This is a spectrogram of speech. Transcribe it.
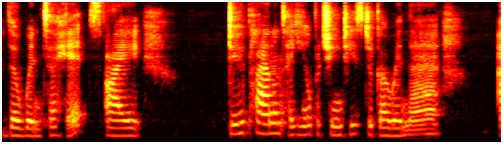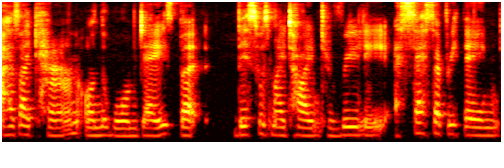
the winter hits. I do plan on taking opportunities to go in there as I can on the warm days, but this was my time to really assess everything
